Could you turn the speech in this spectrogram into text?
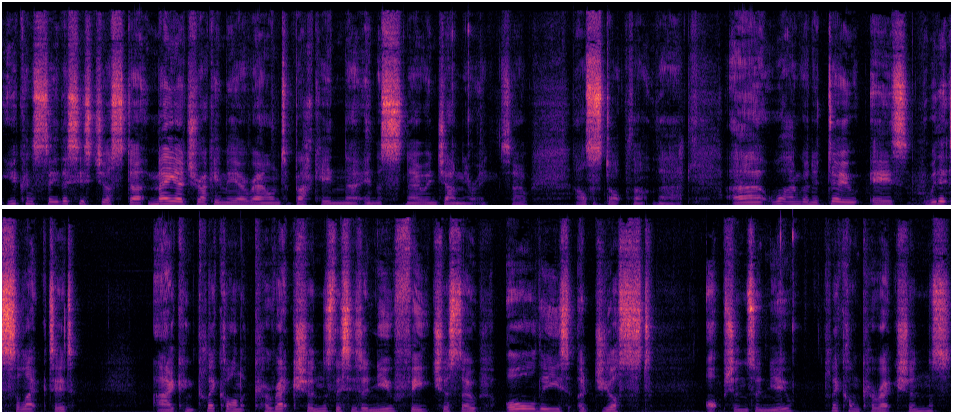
you can see this is just uh, Maya dragging me around back in uh, in the snow in January. So I'll stop that there. Uh, what I'm going to do is, with it selected, I can click on corrections. This is a new feature, so all these adjust options are new. Click on corrections.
